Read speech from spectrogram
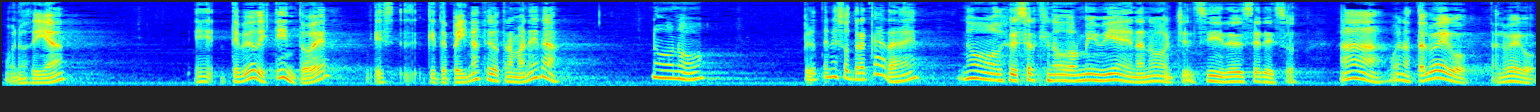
Buenos días. Eh, te veo distinto, ¿eh? ¿Es, ¿Que te peinaste de otra manera? No, no. Pero tenés otra cara, ¿eh? No, debe ser que no dormí bien anoche. Sí, debe ser eso. Ah, bueno, hasta luego. Hasta luego.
